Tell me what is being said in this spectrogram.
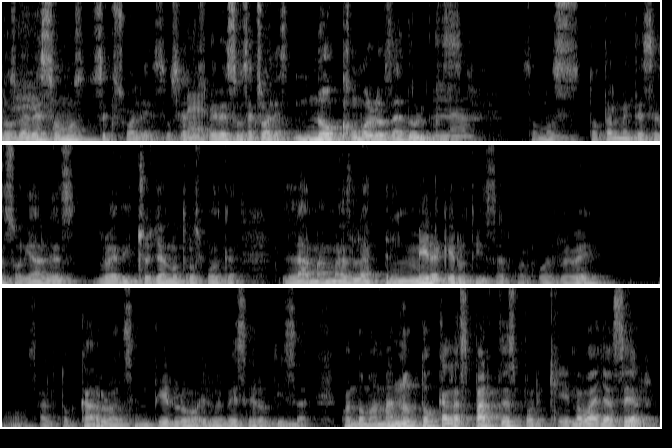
los bebés somos sexuales. O sea, los bebés son sexuales. No como los adultos. Somos totalmente sensoriales. Lo he dicho ya en otros podcasts la mamá es la primera que erotiza el cuerpo del bebé. ¿no? O sea, al tocarlo, al sentirlo, el bebé se erotiza. Cuando mamá no toca las partes porque no vaya a ser,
